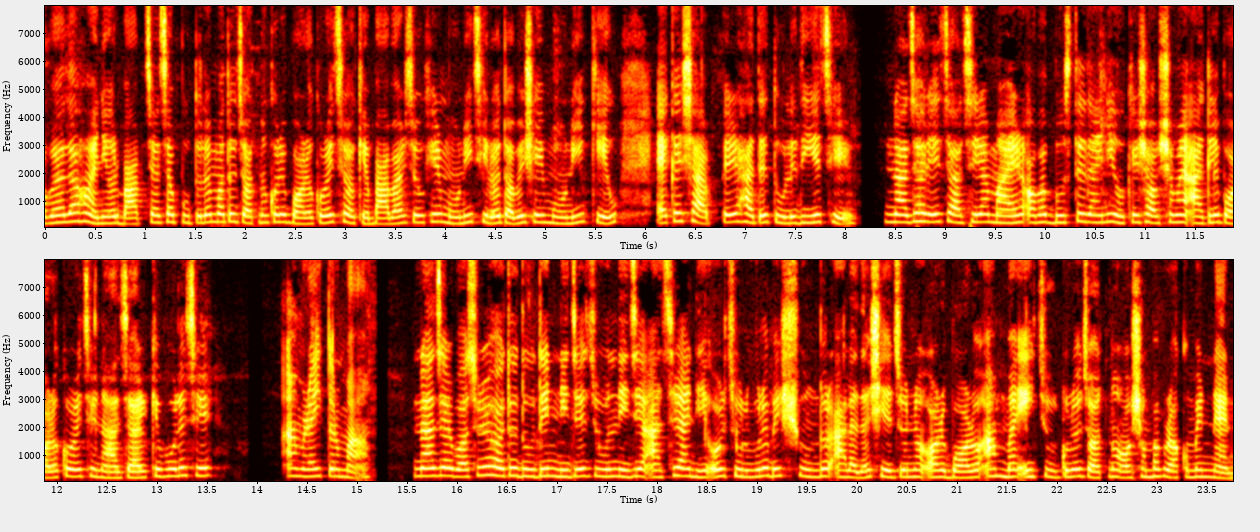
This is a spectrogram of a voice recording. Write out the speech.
অবহেলা হয়নি। ওর বাপ চাচা পুতুলের মতো যত্ন করে বড় করেছে ওকে। বাবার চোখের মণি ছিল, তবে সেই মণি কেউ একা সাপের হাতে তুলে দিয়েছে। নাজারে চাচিরা মায়ের অভাব বুঝতে দেয়নি, ওকে সবসময় আগলে বড় করেছে। নাজারকে বলেছে, আমরাই তোর মা। নাজার বছরে হয়তো দুদিন নিজের চুল নিজে আঁচড়ায়নি, ওর চুলগুলো বেশ সুন্দর আলাদা। সেজন্য ওর বড় আম্মা এই চুলগুলোর যত্ন অসম্ভব রকমের নেন।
